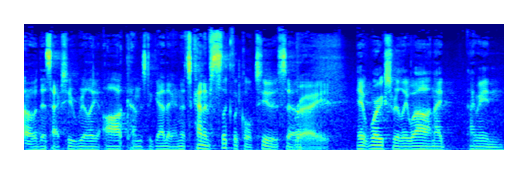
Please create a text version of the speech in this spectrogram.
oh, this actually really all comes together, and it's kind of cyclical too. So right, it works really well, and I, I mean,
